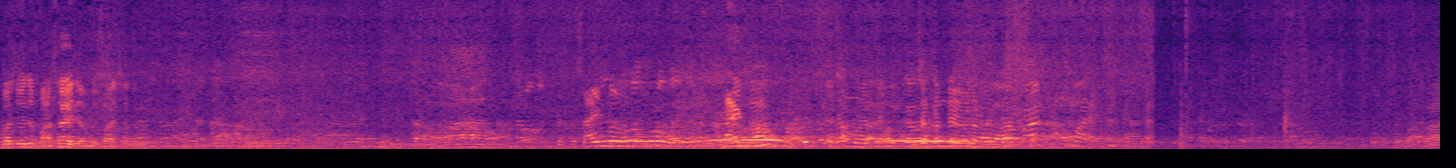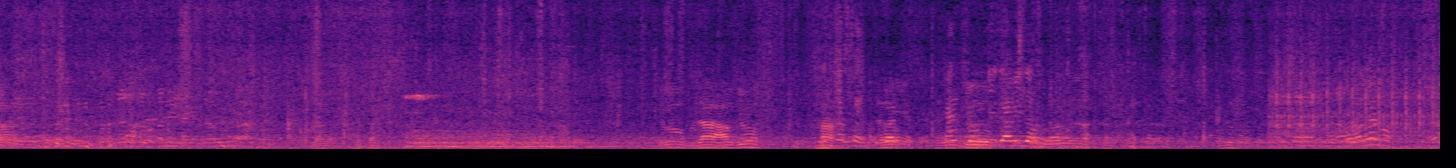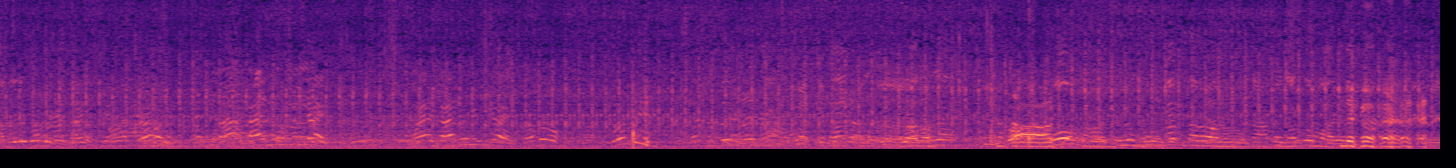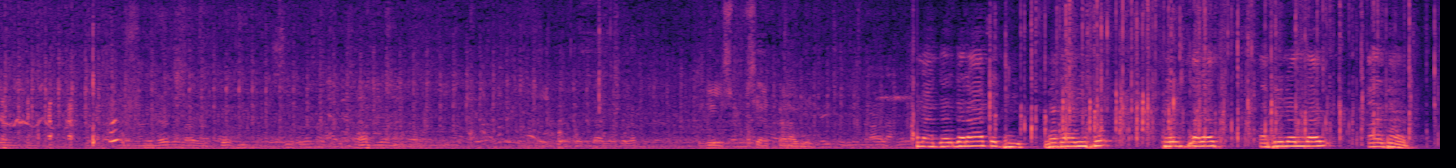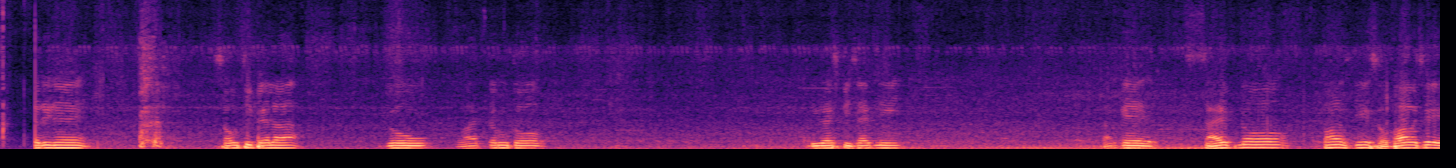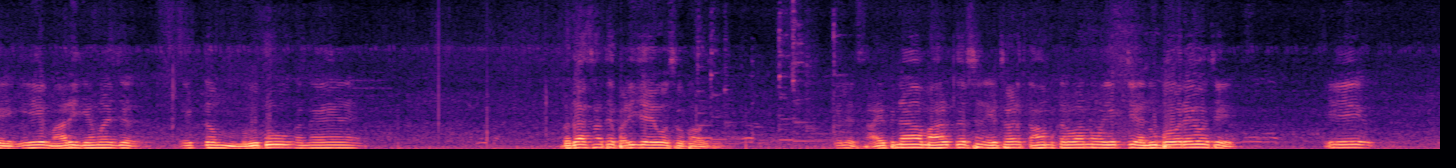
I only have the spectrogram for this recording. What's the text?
જા આ બાજુ તો પાછા આવી જાવ પાછા તમે ચલો બધા આવજો ના ગરગરાટથી વધારીશું ખૂબ સરસ અભિનંદન આભાર કરીને સૌથી પહેલા જો હું વાત કરું તો ડીવાયસપી સાહેબની, કારણ કે સાહેબનો પણ જે સ્વભાવ છે એ મારી જેમ જ એકદમ મૃદુ અને બધા સાથે ભળી જાય એવો સ્વભાવ છે. એટલે સાહેબના માર્ગદર્શન હેઠળ કામ કરવાનો એક જે અનુભવ રહ્યો છે એ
